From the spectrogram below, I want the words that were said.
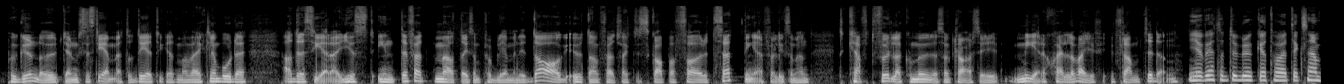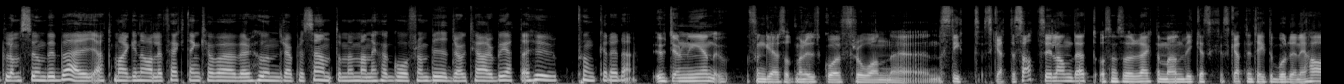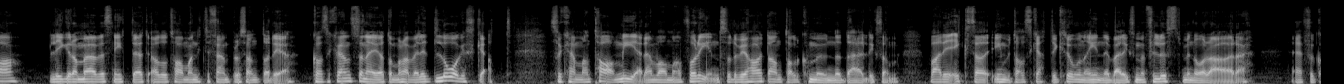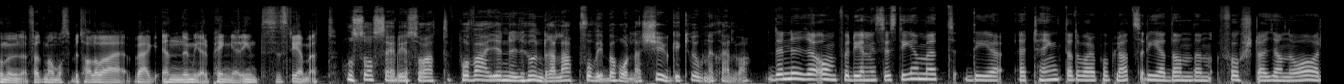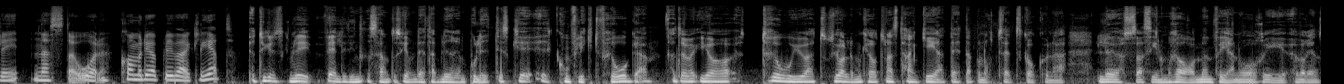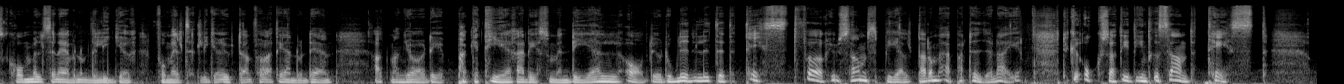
på grund av utjämningssystemet och det tycker jag att man verkligen borde adressera. Just inte för att möta liksom problemen idag utan för att faktiskt skapa förutsättningar för liksom en kraftfulla kommuner som klarar sig mer själva i, i framtiden. Jag vet att du brukar ta ett exempel om Sundbyberg, att marginaleffekten kan vara över 100 procent om en människa går från bidrag till arbete. Hur funkar det där? Utjämningen fungerar så att man utgår från en snittskattesats i landet och sen så räknar man vilka skatteintäkter borde ni ha Ligger de över snittet, ja då tar man 95 procent av det. Konsekvensen är ju att om man har väldigt låg skatt så kan man ta mer än vad man får in. Så då vi har ett antal kommuner där liksom varje extra inbetald skattekrona innebär liksom en förlust med några öre. Eh, för kommunen för att man måste betala väg ännu mer pengar in till systemet. Hos oss är det så att på varje ny hundralapp får vi behålla 20 kronor själva. Det nya omfördelningssystemet det är tänkt att vara på plats redan den 1 januari nästa år. Kommer det att bli verklighet? Jag tycker det ska bli väldigt intressant att se om detta blir en politisk eh, konfliktfråga. jag tror ju att Socialdemokraternas tanke är att detta på något sätt ska kunna lösas inom ramen för januariöverenskommelsen även om det ligger, formellt sett ligger utanför. Att det är ändå den, att man gör det, paketerar det som en del av det och då blir det lite ett test för hur samspelta de här partierna är. Jag tycker också att det är ett intressant test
